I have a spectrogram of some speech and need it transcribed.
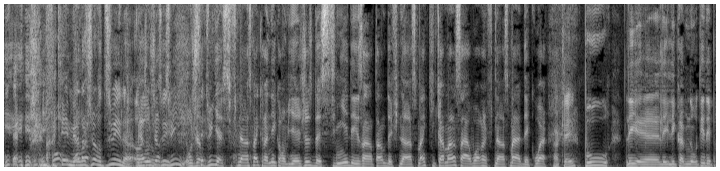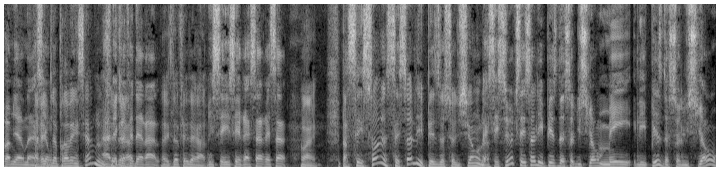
il faut- OK, mais aujourd'hui, là. Aujourd'hui, aujourd'hui, il y a ce financement chronique. On vient juste de signer des ententes de financement qui commencent à avoir un financement adéquat OK. pour les, euh, les, les communautés des Premières Nations. Avec le provincial ou le Avec le fédéral? Avec le fédéral. Mais c'est c'est récent, récent. Ouais. Parce que c'est ça, c'est ça les pistes de solution, là. Ben, c'est sûr que c'est ça les pistes de solution, mais les pistes de solution,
